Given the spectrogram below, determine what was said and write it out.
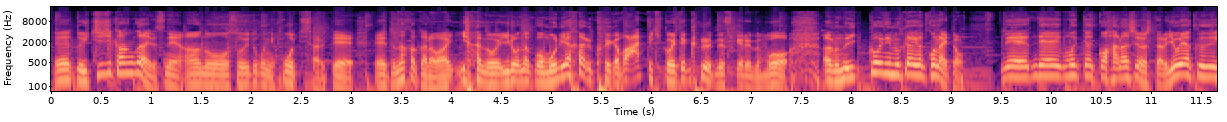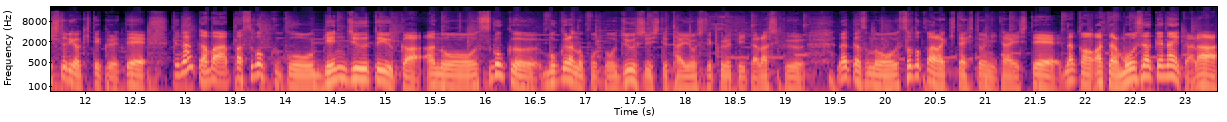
えっ、ー、と、1時間ぐらいですね、あの、そういうとこに放置されて、えっ、ー、と、中からは、いや、あの、いろんなこう盛り上がる声がバーって聞こえてくるんですけれども、あの、一向に迎えが来ないと。で、で、もう一回こう話をしたら、ようやく一人が来てくれて、で、なんかまあ、やっぱすごくこう、厳重というか、あのすごく僕らのことを重視して対応してくれていたらしく、なんかその、外から来た人に対して、なんかあったら申申し訳ないから、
